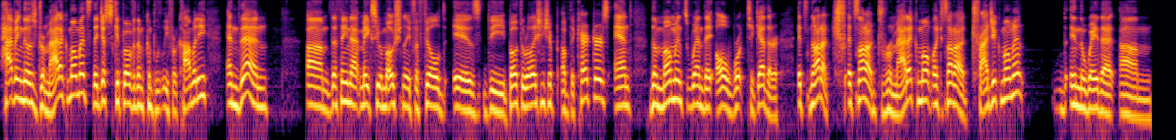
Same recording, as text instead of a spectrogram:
having those dramatic moments, they just skip over them completely for comedy, and then um, the thing that makes you emotionally fulfilled is the both the relationship of the characters and the moments when they all work together. It's not a tr- it's not a dramatic moment, like it's not a tragic moment in the way that um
